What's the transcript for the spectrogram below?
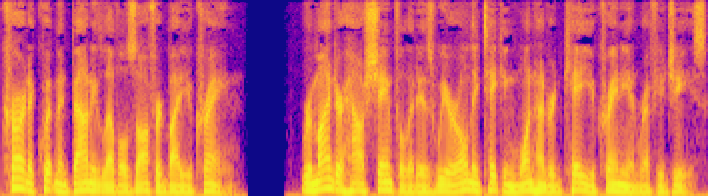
current equipment bounty levels offered by Ukraine. Reminder how shameful it is we are only taking 100k Ukrainian refugees.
